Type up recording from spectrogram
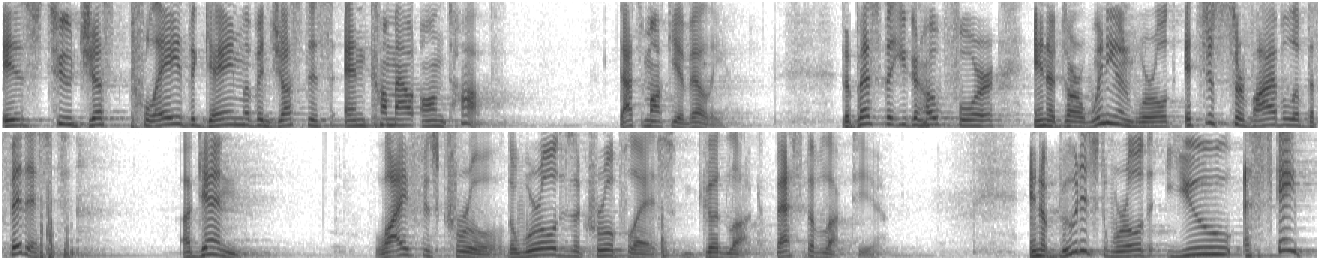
is to just play the game of injustice and come out on top. That's Machiavelli. The best that you can hope for in a Darwinian world, it's just survival of the fittest. Again, life is cruel. The world is a cruel place. Good luck. Best of luck to you. In a Buddhist world, you escape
